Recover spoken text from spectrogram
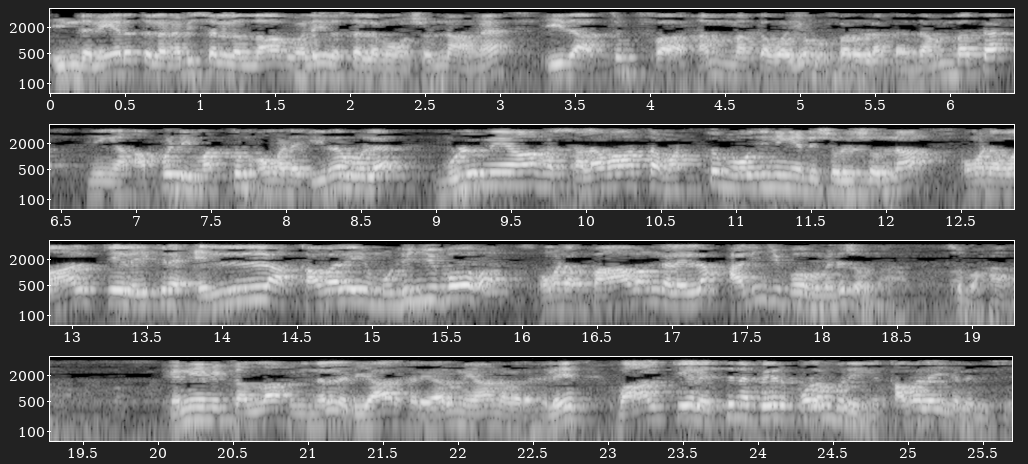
இந்த நேரத்துல நபிசல்லாஹு அலைவசல்லமோ சொன்னாங்க இதா துட்பா ஹம்மக வயுஃபருலக தம்பக்க நீங்க அப்படி மட்டும் உங்களோட இரவுல முழுமையாக செலவாத்த மட்டும் மோதினீங்க என்று சொல்லி சொன்னா உங்களோட வாழ்க்கையில இருக்கிற எல்லா கவலையும் முடிஞ்சு போகும் உங்களோட பாவங்கள் எல்லாம் அழிஞ்சு போகும் என்று சொன்னாங்க. சுபகான் கண்ணியமிக்க அல்லாஹுவின் நல்லடியார்களே அருமையானவர்களே வாழ்க்கையில் எத்தனை பேர் புலம்புறீங்க? கவலைகள் என்று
